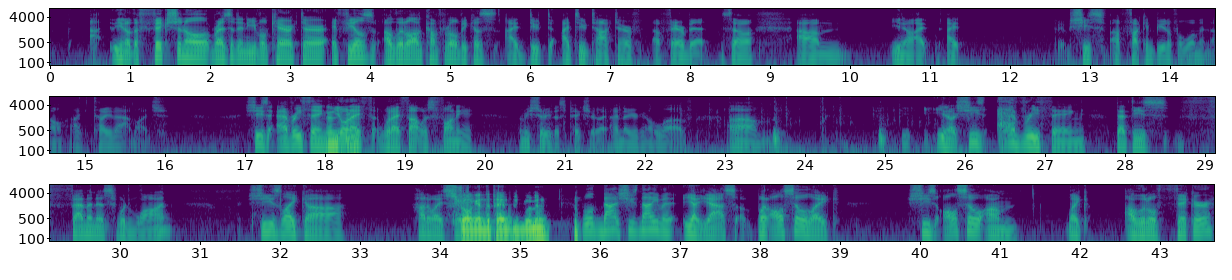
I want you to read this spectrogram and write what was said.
you know the fictional Resident Evil character. It feels a little uncomfortable because I do I do talk to her a fair bit. So, um, you know, I I she's a fucking beautiful woman though. I can tell you that much. She's everything. You know what I th- what I thought was funny. Let me show you this picture. I, I know you're gonna love. Um, you know, she's everything that these feminists would want. She's like, uh, how do I say? strong, independent woman. well not she's not even yeah yes but also like she's also um like a little thicker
